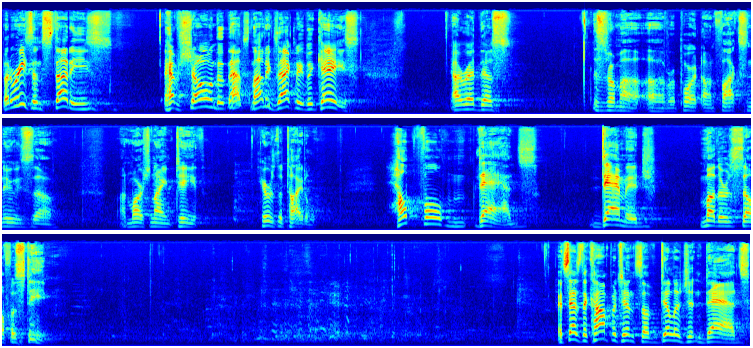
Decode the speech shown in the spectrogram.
But recent studies have shown that that's not exactly the case. I read this. This is from a, a report on Fox News uh, on March 19th. Here's the title Helpful Dads Damage Mother's Self Esteem. It says the competence of diligent dads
